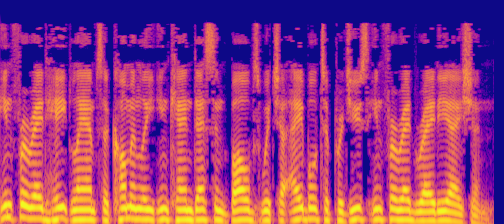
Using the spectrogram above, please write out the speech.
Infrared heat lamps are commonly incandescent bulbs which are able to produce infrared radiation.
